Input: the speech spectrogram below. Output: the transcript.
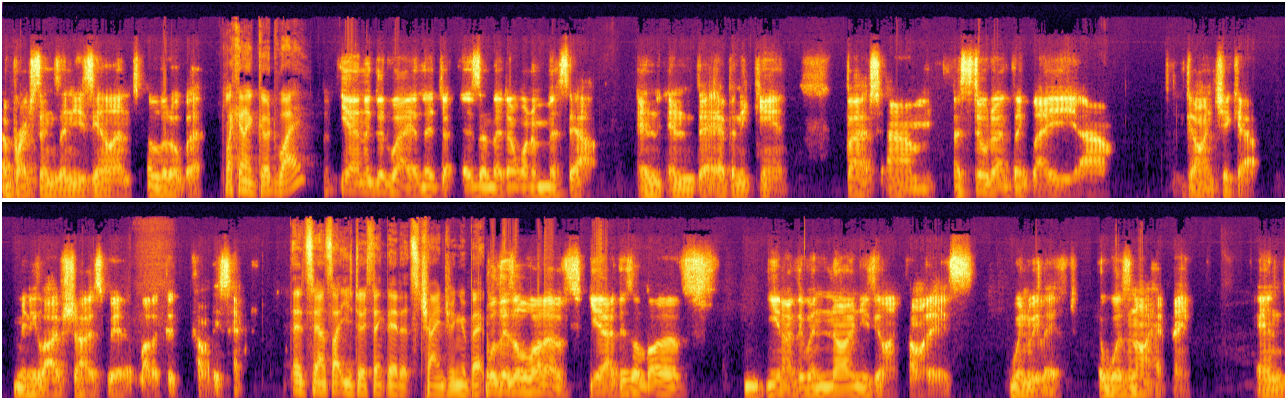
approach things in New Zealand a little bit. Like in a good way? Yeah, in a good way. And they do, as in they don't want to miss out and, and that happen again. But um, I still don't think they um, go and check out many live shows where a lot of good comedy's happening. It sounds like you do think that it's changing a bit. Well, there's a lot of, yeah, there's a lot of, you know, there were no New Zealand comedies when we left. It was not happening. And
